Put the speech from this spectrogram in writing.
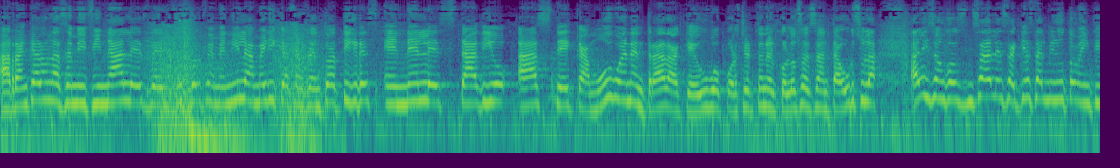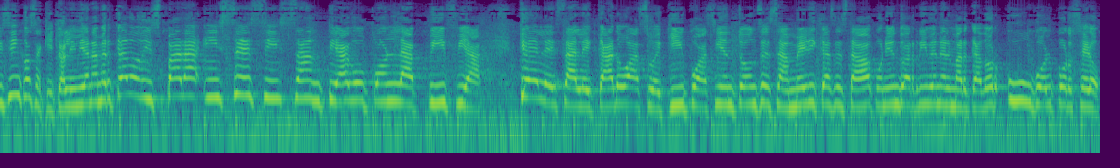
Arrancaron las semifinales del fútbol femenil. América se enfrentó a Tigres en el Estadio Azteca. Muy buena entrada que hubo, por cierto, en el Coloso de Santa Úrsula. Alison González, aquí hasta el minuto 25, se quitó a Liliana Mercado, dispara y Ceci Santiago con la pifia que le sale caro a su equipo. Así entonces América se estaba poniendo arriba en el marcador un gol por cero.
